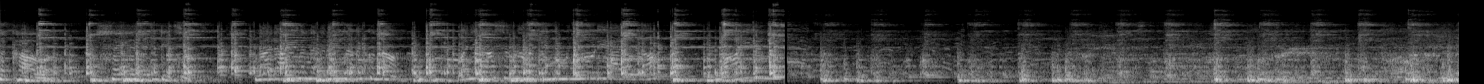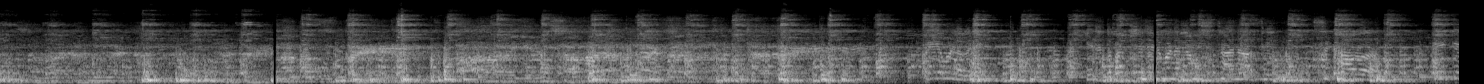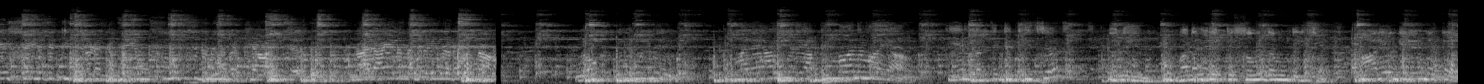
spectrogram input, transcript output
Sakala, Hüseyin Zittici. ഇനി വടകരയ്ക്ക് സ്വന്തം teacher ആരോഗ്യരംഗത്ത്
